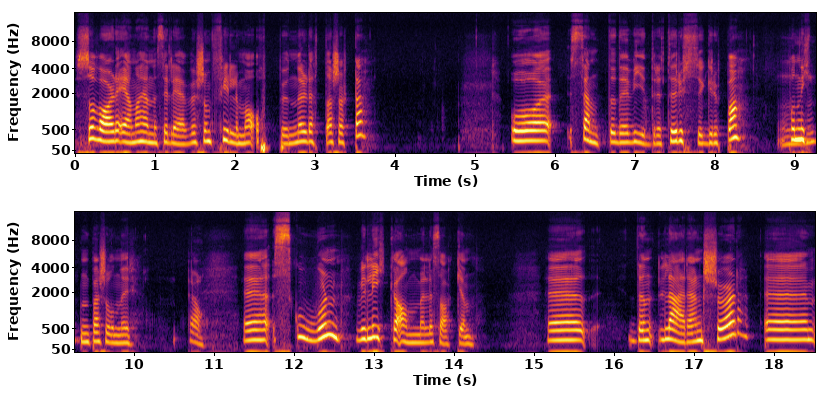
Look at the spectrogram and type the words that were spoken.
Så var det en av hennes elever som filma oppunder dette skjørtet. Og sendte det videre til russegruppa på 19 personer. Ja. Eh, skolen ville ikke anmelde saken. Eh, den læreren sjøl eh,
